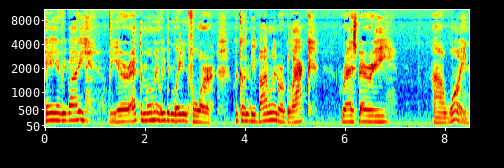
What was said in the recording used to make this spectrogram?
Hey everybody, we are at the moment we've been waiting for. We're going to be bottling our black raspberry uh, wine.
